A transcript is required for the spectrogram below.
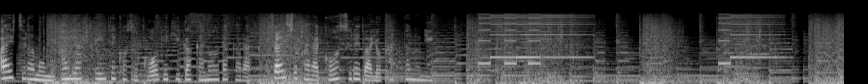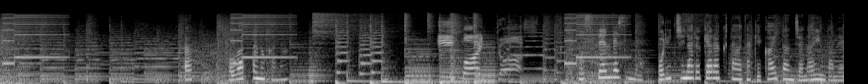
あいつらも向かい合っていてこそ攻撃が可能だから、最初からこうすればよかったのに。終わったのかな？突然ですね。オリジナルキャラクターだけ書いたんじゃないんだね。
